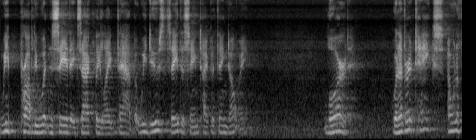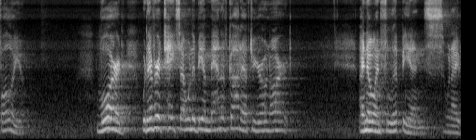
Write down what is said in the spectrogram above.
we probably wouldn't say it exactly like that, but we do say the same type of thing, don't we? Lord, whatever it takes, I want to follow you. Lord, whatever it takes, I want to be a man of God after your own heart. I know in Philippians, when I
